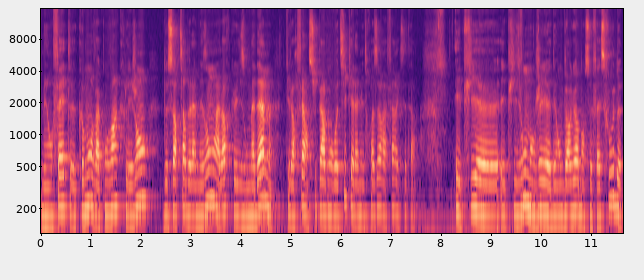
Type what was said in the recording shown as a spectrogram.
mais en fait, euh, comment on va convaincre les gens de sortir de la maison alors qu'ils ont madame qui leur fait un super bon rôti qu'elle a mis trois heures à faire, etc. Et puis, euh, et puis ils vont manger des hamburgers dans ce fast-food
